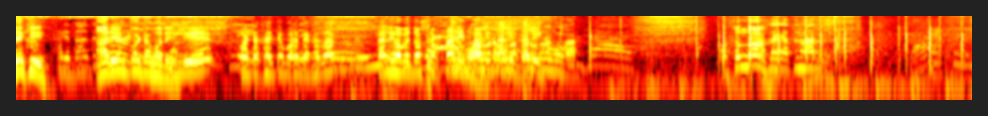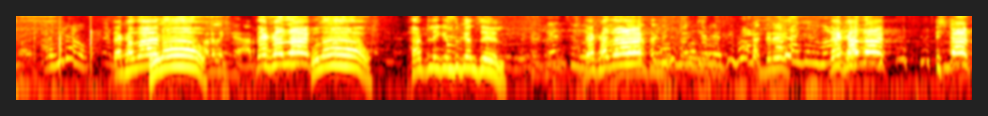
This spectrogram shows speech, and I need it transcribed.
দেখি আরিয়ান কয়টা পারে কয়টা খাইতে পারে দেখা যাক। তালি হবে দর্শক তালি তালি তালি তালি। সুন্দর। দেখা যাক। পোলাও। দেখা যাক। পোলাও। ফাটলে কিন্তু ক্যান্সেল দেখা যাক। দেখা যাক। স্টার্ট।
